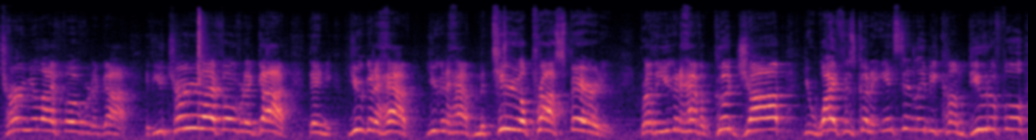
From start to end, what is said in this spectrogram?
turn your life over to God, if you turn your life over to God, then you're going to have you're going to have material prosperity. Brother, you're going to have a good job. Your wife is going to instantly become beautiful.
